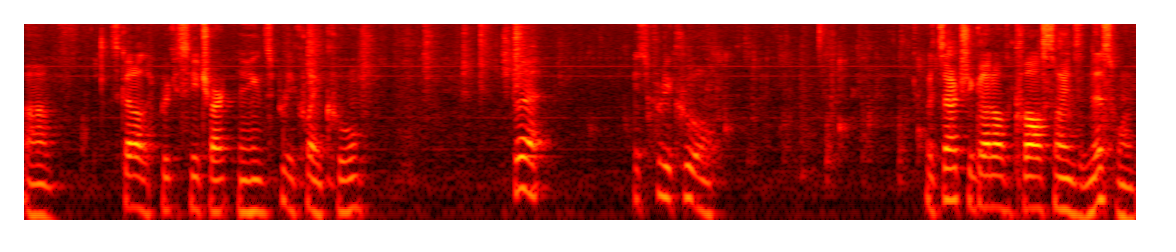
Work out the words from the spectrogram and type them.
Um, it's got all the frequency chart things. It's pretty quite cool. But it's pretty cool. It's actually got all the call signs in this one.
